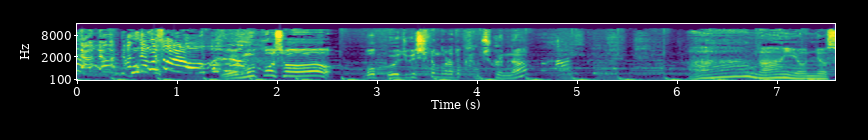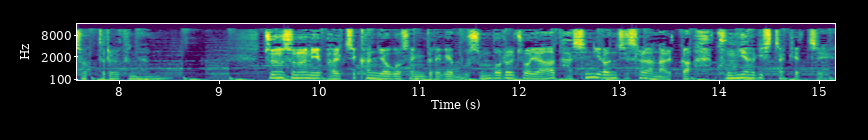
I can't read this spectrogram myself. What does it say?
돼, 안 돼, 안 돼. 못 벗어요. 왜 못 벗어? 뭐 보여주기 싫은 거라도 감추고 있나? 아, 나 이 녀석들을 그냥. 준수는 이 발칙한 여고생들에게 무슨 벌을 줘야 다신 이런 짓을 안 할까 궁리하기 시작했지.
